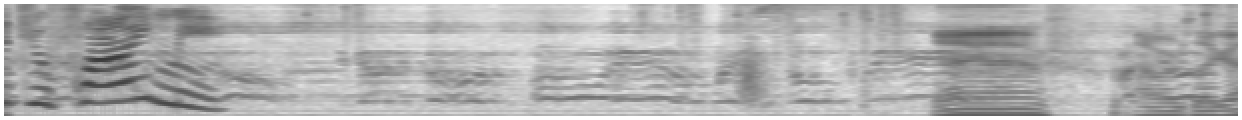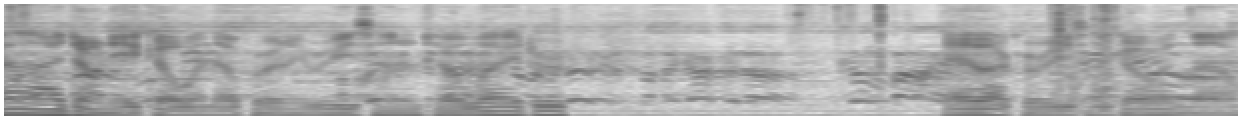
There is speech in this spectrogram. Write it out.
Did you find me? Yeah, I was like, ah, I don't need to go in there for any reason until later. Yeah, like a reason to go in now.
